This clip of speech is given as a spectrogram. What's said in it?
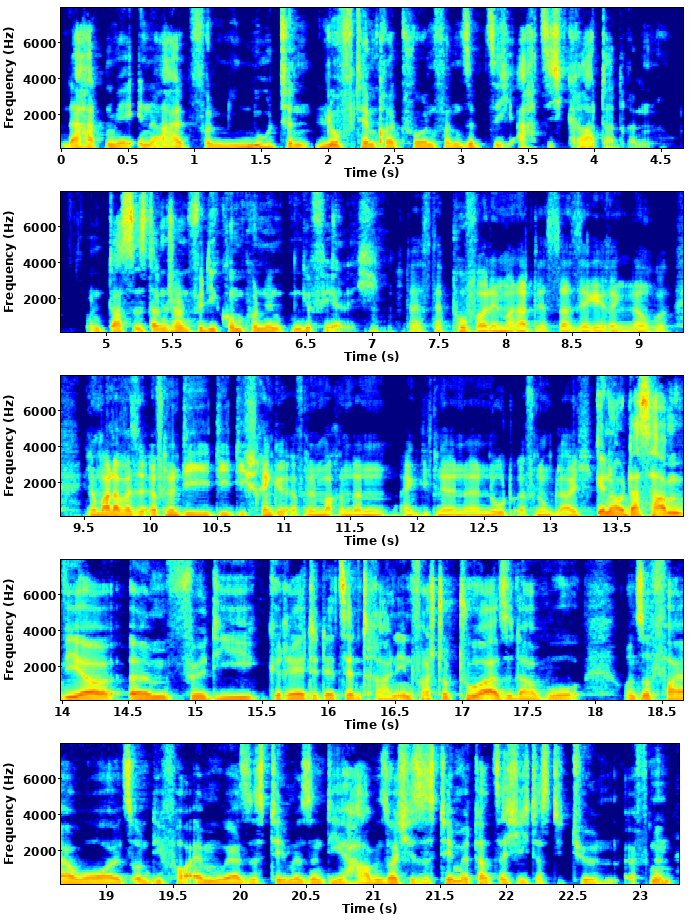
und da hatten wir innerhalb von Minuten Lufttemperaturen von 70, 80 Grad da drin. Und das ist dann schon für die Komponenten gefährlich. Da ist der Puffer, den man hat, ist da sehr gering. Ne? Normalerweise öffnen die, die, die Schränke öffnen, machen dann eigentlich eine, eine Notöffnung gleich. Genau, das haben wir ähm, für die Geräte der zentralen Infrastruktur, also da, wo unsere Firewalls und die VMware-Systeme sind, die haben solche Systeme tatsächlich, dass die Türen öffnen.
